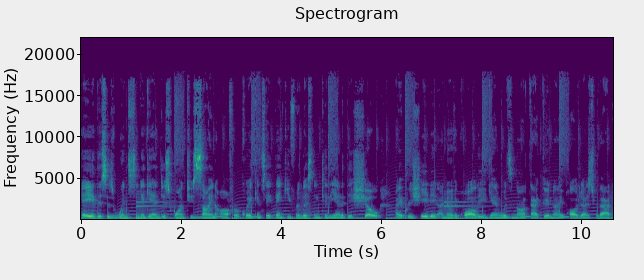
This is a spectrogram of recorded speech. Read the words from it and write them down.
Hey, this is Winston again. Just want to sign off real quick and say thank you for listening to the end of this show. I appreciate it. I know the quality again was not that good, and I apologize for that.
